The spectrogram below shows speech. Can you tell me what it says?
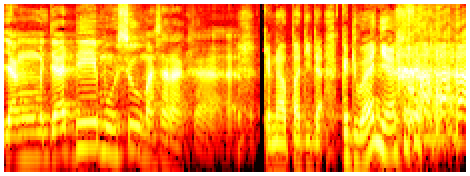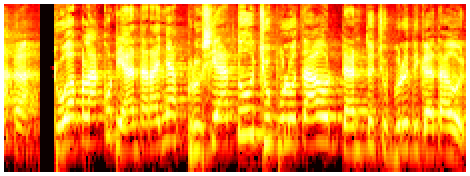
yang menjadi musuh masyarakat. Kenapa tidak keduanya? Dua pelaku di antaranya berusia 70 tahun dan 73 tahun.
